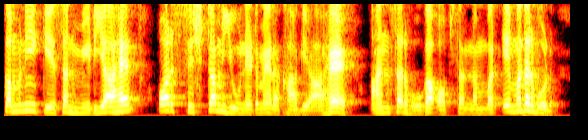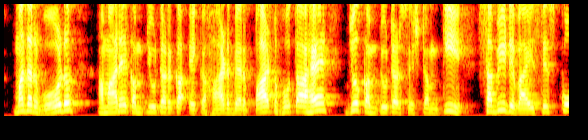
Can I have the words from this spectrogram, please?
कम्युनिकेशन मीडिया है और सिस्टम यूनिट में रखा गया है? आंसर होगा option number A motherboard motherboard हमारे कंप्यूटर का एक हार्डवेयर पार्ट होता है जो कंप्यूटर सिस्टम की सभी डिवाइसेस को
